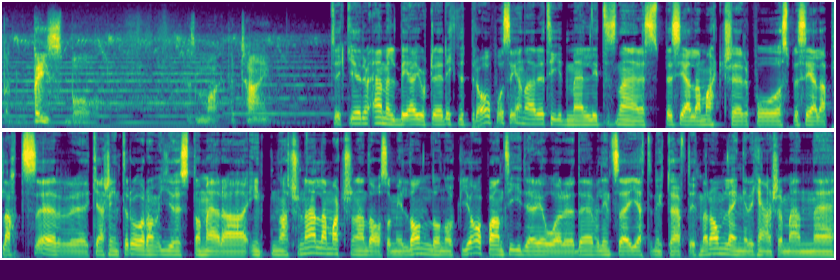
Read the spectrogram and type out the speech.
But baseball has marked the time. Tycker MLB har gjort det riktigt bra på senare tid med lite sådana här speciella matcher på speciella platser. Kanske inte då just de här äh, internationella matcherna då som i London och Japan tidigare i år. Det är väl inte så jättenytt och häftigt med dem längre kanske, men äh,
